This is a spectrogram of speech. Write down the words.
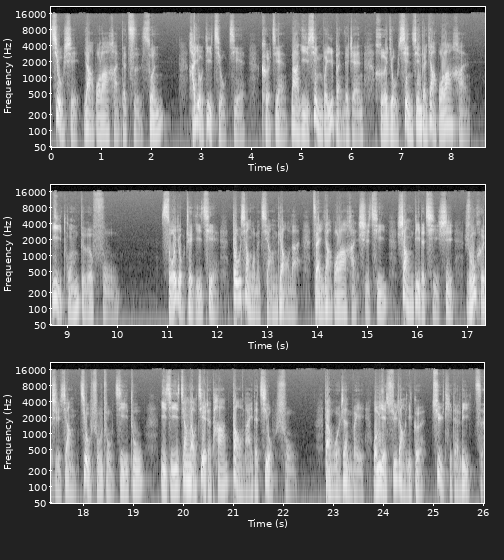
就是亚伯拉罕的子孙。还有第九节，可见那以信为本的人和有信心的亚伯拉罕一同得福。所有这一切都向我们强调了，在亚伯拉罕时期，上帝的启示如何指向救赎主基督，以及将要借着他到来的救赎。但我认为，我们也需要一个具体的例子。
